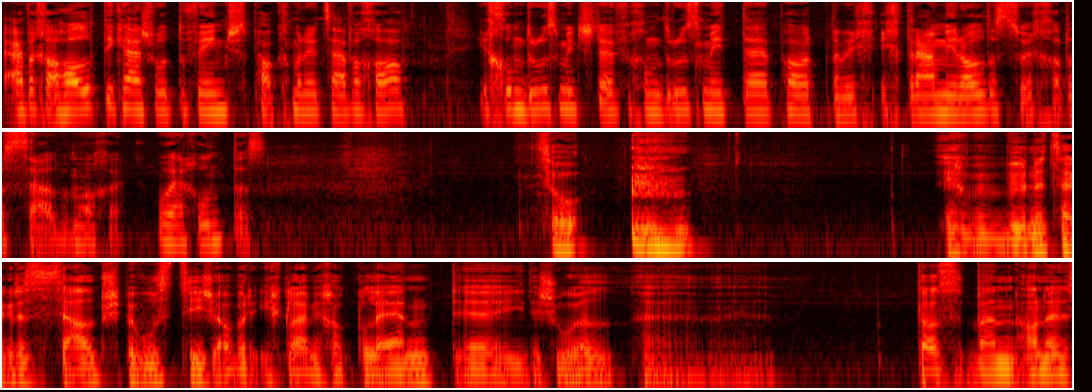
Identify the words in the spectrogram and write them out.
einfach eine Haltung hast, wo du findest, das packen wir jetzt einfach an. Ich komme raus mit Steffen, ich komme raus mit dem Partner. Ich, ich traue mir all das zu, ich kann das selber machen. Woher kommt das? So, ich würde nicht sagen, dass es Selbstbewusstsein ist, aber ich glaube, ich habe gelernt äh, in der Schule, äh, dass wenn an ein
